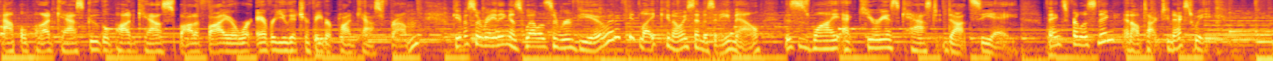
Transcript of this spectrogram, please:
Apple Podcasts, Google Podcasts, Spotify, or wherever you get your favorite podcasts from. Give us a rating as well as a review. And if you'd like, you can always send us an email. This is why at curiouscast.ca. Thanks for listening, and I'll talk to you next week.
